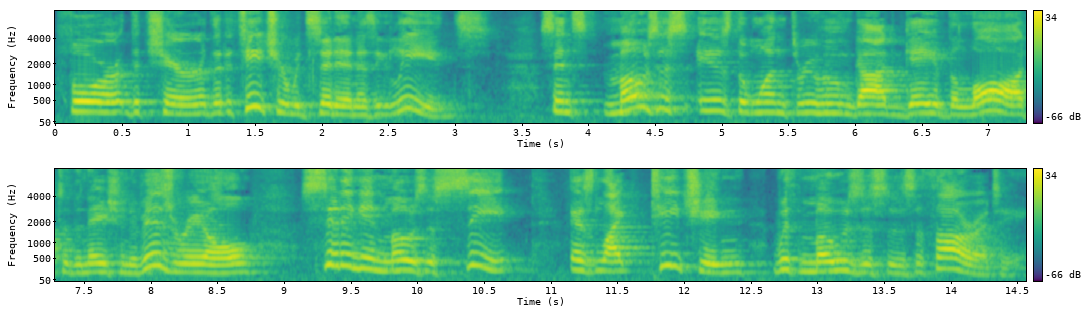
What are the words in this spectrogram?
for the chair that a teacher would sit in as he leads. Since Moses is the one through whom God gave the law to the nation of Israel, sitting in Moses' seat is like teaching with Moses' authority.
